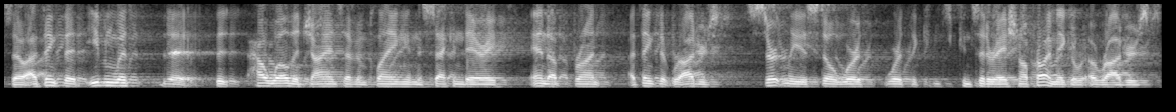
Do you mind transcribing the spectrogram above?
So I think that even with the, the how well the Giants have been playing in the secondary and up front, I think that Rodgers certainly is still worth worth the consideration. I'll probably make a, a Rodgers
